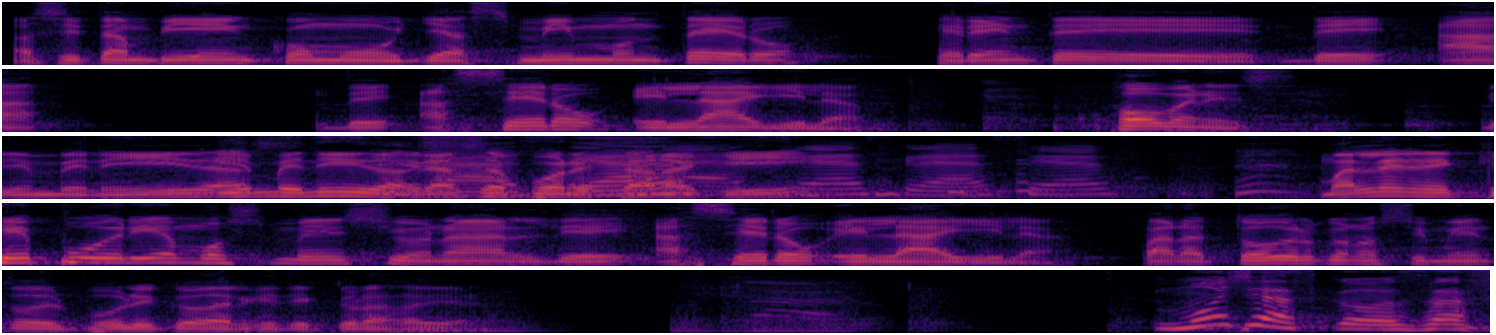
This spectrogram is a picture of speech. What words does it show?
así también como Yasmín Montero, gerente de, A- de Acero El Águila. Jóvenes, bienvenidas. Bienvenidas. y Gracias, por estar aquí. Gracias, gracias. Marlene, ¿qué podríamos mencionar de Acero El Águila para todo el conocimiento del público de Arquitectura Radial? Muchas cosas.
